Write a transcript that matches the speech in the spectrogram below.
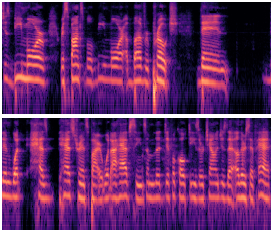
just be more responsible, be more above reproach than than what has has transpired. What I have seen, some of the difficulties or challenges that others have had,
